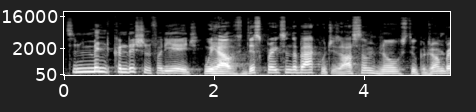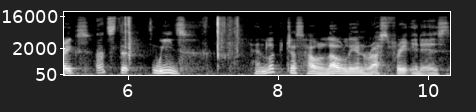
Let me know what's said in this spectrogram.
It's in mint condition for the age. We have disc brakes in the back, which is awesome. No stupid drum brakes. That's the weeds. And look just how lovely and rust-free it is.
